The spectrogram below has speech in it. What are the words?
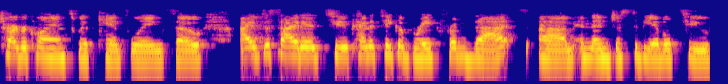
charter clients with canceling. So I've decided to kind of take a break from that um, and then just to be able to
